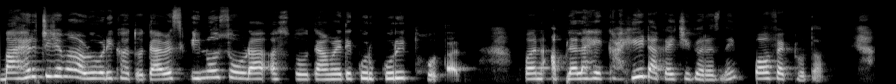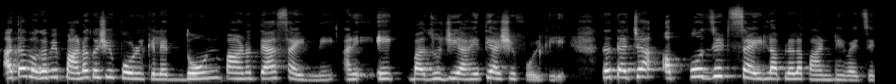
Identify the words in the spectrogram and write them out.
बाहेरची जेव्हा अळूवडी खातो त्यावेळेस इनो सोडा असतो त्यामुळे ते कुरकुरीत होतात. पण आपल्याला हे काही टाकायची गरज नाही. परफेक्ट होतं. आता बघा मी पानं कशी फोल्ड केले दोन पानं त्या साईडने आणि एक बाजू जी आहे ती अशी फोल्ड केली. तर त्याच्या अपोजिट साईडला आपल्याला पान ठेवायचे.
